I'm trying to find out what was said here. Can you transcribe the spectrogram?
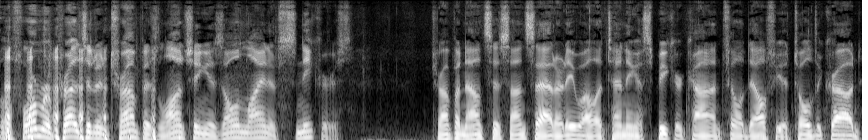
Well, former President Trump is launching his own line of sneakers. Trump announced this on Saturday while attending a Sneaker Con in Philadelphia, told the crowd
